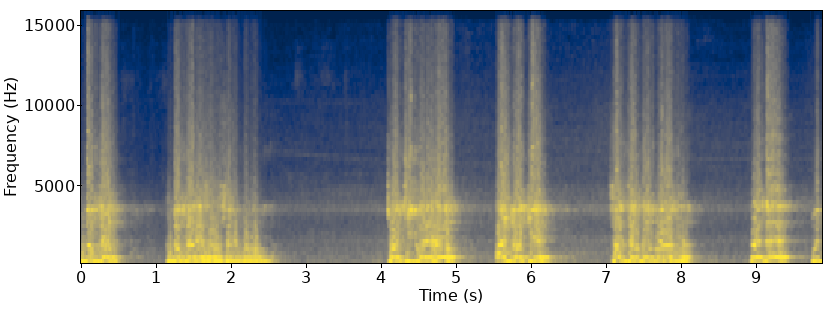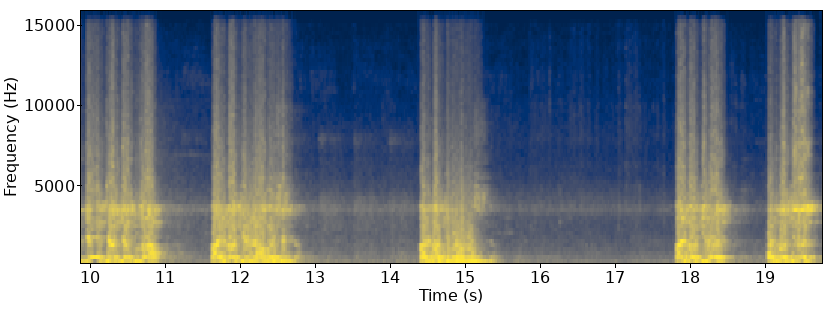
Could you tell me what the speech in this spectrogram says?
부동산 부동산에서 쓰는 용어입니다. 정치권에서 알박기 상상도 못합니다. 그런데 문재인 전 정부가 알박기를 하고 있습니다. 알박기를 하고 있습니다. 알박기는 알박기는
